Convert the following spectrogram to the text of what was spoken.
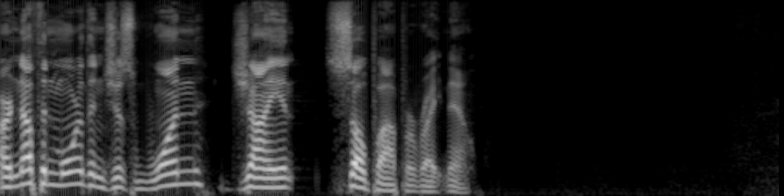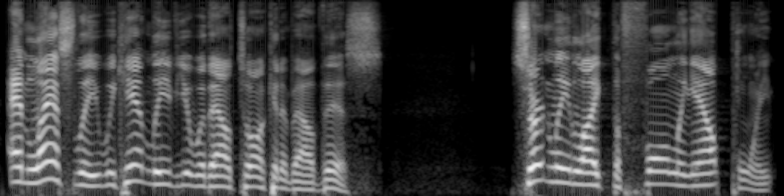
are nothing more than just one giant soap opera right now. And lastly, we can't leave you without talking about this. Certainly, like the falling out point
